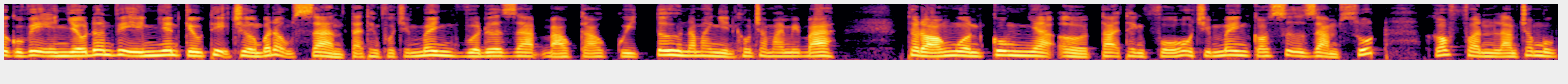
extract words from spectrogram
Thưa quý vị, nhiều đơn vị nghiên cứu thị trường bất động sản tại thành phố Hồ Chí Minh vừa đưa ra báo cáo quý tư năm 2023. Theo đó, nguồn cung nhà ở tại thành phố Hồ Chí Minh có sự giảm sút, góp phần làm cho mục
